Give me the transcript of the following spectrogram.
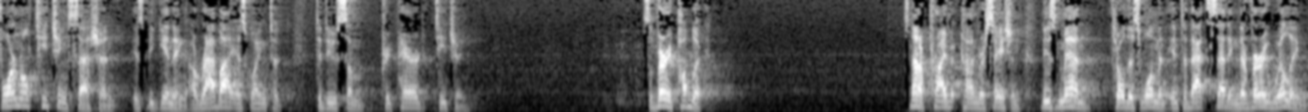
formal teaching session is beginning. A rabbi is going to, to do some prepared teaching. It's very public. It's not a private conversation. These men throw this woman into that setting. They're very willing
